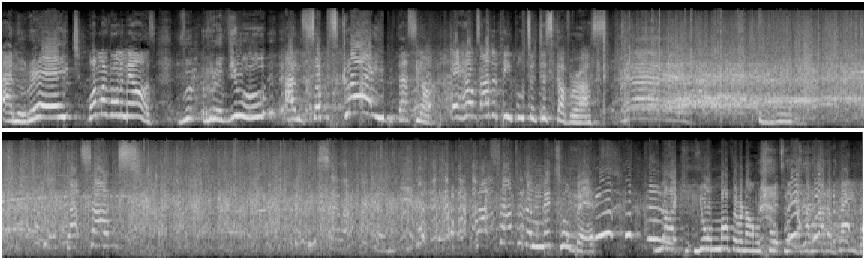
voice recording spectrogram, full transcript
and rate. What am I rolling my? Re- review and subscribe. That's not. It helps other people to discover us. That sounds. So African. that sounded a little bit like your mother and Arnold Schwarzenegger had had a baby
